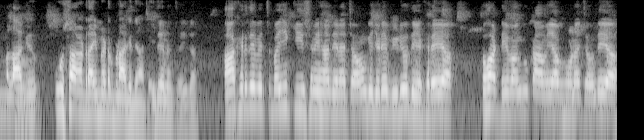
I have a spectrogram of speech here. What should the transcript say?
ਮਿਲਾ ਕੇ ਉਹ ਸਾਰਾ ਡਰਾਈ ਮੈਟਰ ਬਣਾ ਕੇ ਦੇਣਾ ਚਾਹੀਦਾ। ਦੇਣਾ ਚਾਹੀਦਾ। ਆਖਿਰ ਦੇ ਵਿੱਚ ਬਾਈ ਜੀ ਕੀ ਸੁਨੇਹਾ ਦੇਣਾ ਚਾਹੋਗੇ? ਜਿਹੜੇ ਵੀਡੀਓ ਦੇਖ ਰਹੇ ਆ ਤੁਹਾਡੇ ਵਾਂਗੂ ਕਾਮਯਾਬ ਹੋਣਾ ਚਾਹੁੰਦੇ ਆ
